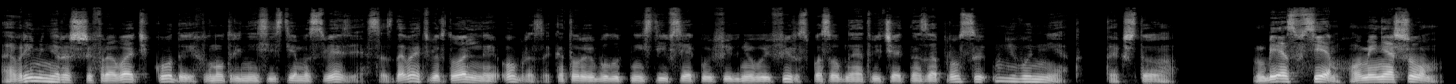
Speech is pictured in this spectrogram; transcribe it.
А времени расшифровать коды их внутренней системы связи, создавать виртуальные образы, которые будут нести всякую фигню в эфир, способные отвечать на запросы, у него нет. Так что... «Без всем! У меня шум!»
